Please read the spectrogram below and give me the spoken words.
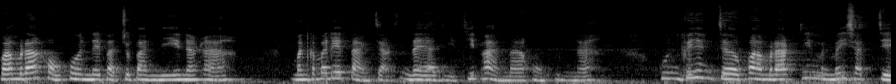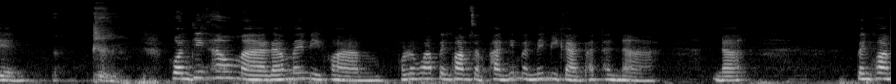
ความรักของคุณในปัจจุบันนี้นะคะ มันก็ไม่ได้ต่างจากในอดีตที่ผ่านมาของคุณนะ คุณก็ยังเจอความรักที่มันไม่ชัดเจน คนที่เข้ามาแล้วไม่มีความเขาเรียกว่าเป็นความสัมพันธ์ที่มันไม่มีการพัฒนานะ เป็นความ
